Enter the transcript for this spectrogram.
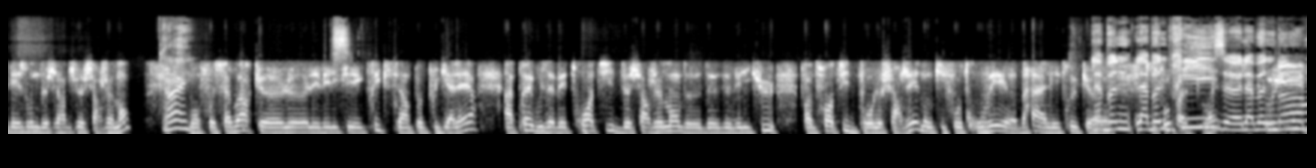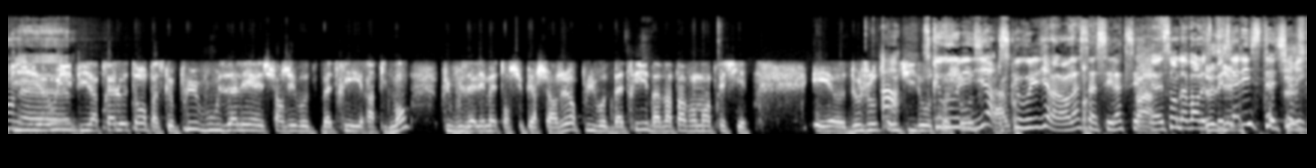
les zones de, char- de chargement. Ouais. Bon, faut savoir que le- les véhicules électriques c'est un peu plus galère. Après, vous avez trois types de chargement de, de, de véhicules, enfin trois types pour le charger. Donc, il faut trouver euh, bah, les trucs. La euh, bonne, la bonne faut parce que, prise, ouais. la bonne oui, borne. Puis, euh, oui, puis après le temps, parce que plus vous allez charger votre batterie rapidement, plus vous allez mettre en superchargeur, plus votre batterie bah, va pas vraiment apprécier. Et euh, deux autres Ah, outils ce d'autres que vous voulez dire, Ah, ce que vous voulez dire. Alors là, ça, c'est là que c'est Ah. intéressant d'avoir le spécialiste, Thierry.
